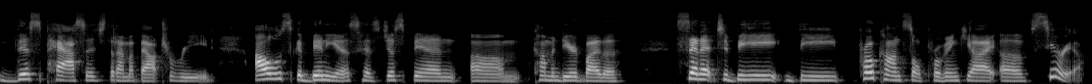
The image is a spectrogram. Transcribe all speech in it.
this passage that I'm about to read, Aulus Gabinius has just been um, commandeered by the Senate to be the proconsul provinciae of Syria.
